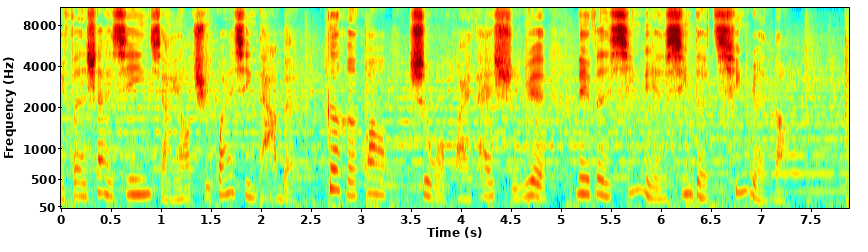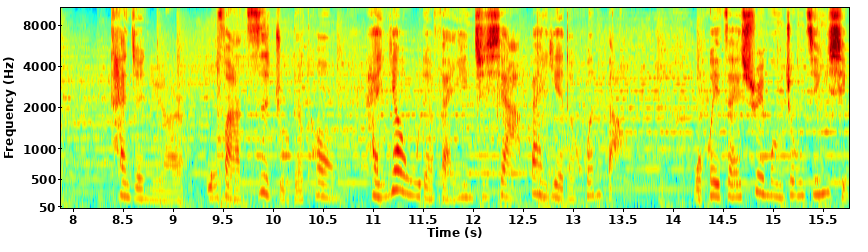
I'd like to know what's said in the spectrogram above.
一份善心，想要去关心他们。更何况是我怀胎十月那份心连心的亲人呢？看着女儿无法自主的痛和药物的反应之下半夜的昏倒，我会在睡梦中惊醒。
